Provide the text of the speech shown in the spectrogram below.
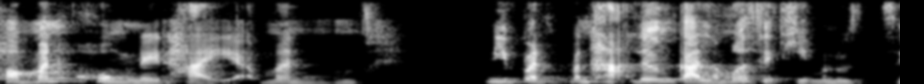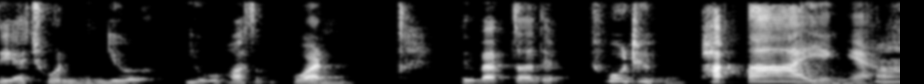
ความมั่นคงในไทยอะมันมีปัญปัญหาเรื่องการละเมิดสิทธิมนุษยชนเยอะอยู่พอสมควร หรือแบบจะพูดถึงภาคใต้อย่างเงี้ยอ่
